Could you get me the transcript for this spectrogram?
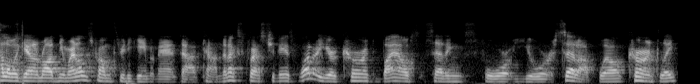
Hello again, I'm Rodney Reynolds from 3dgameman.com. The next question is, what are your current BIOS settings for your setup? Well, currently,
